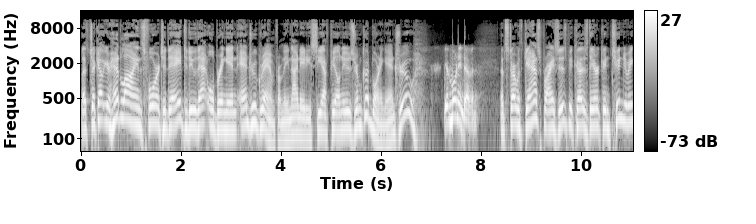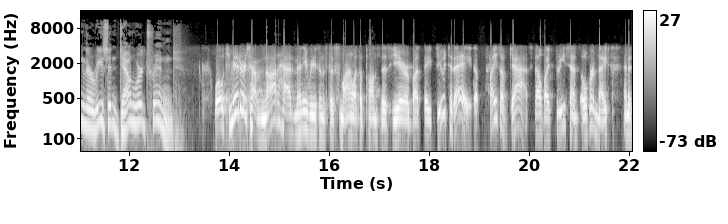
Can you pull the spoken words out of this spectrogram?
Let's check out your headlines for today. To do that, we'll bring in Andrew Graham from the 980 CFPL Newsroom. Good morning, Andrew. Good morning, Devon. Let's start with gas prices because they are continuing their recent downward trend. Well, commuters have not had many reasons to smile at the pumps this year, but they do today. The price of gas fell by 3 cents overnight and is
